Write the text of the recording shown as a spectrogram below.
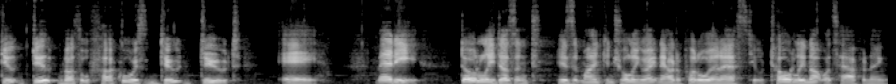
Doot doot, motherfuckers. Doot doot. A. Medi. Totally doesn't, isn't mind controlling right now to put away an S2. Totally not what's happening.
